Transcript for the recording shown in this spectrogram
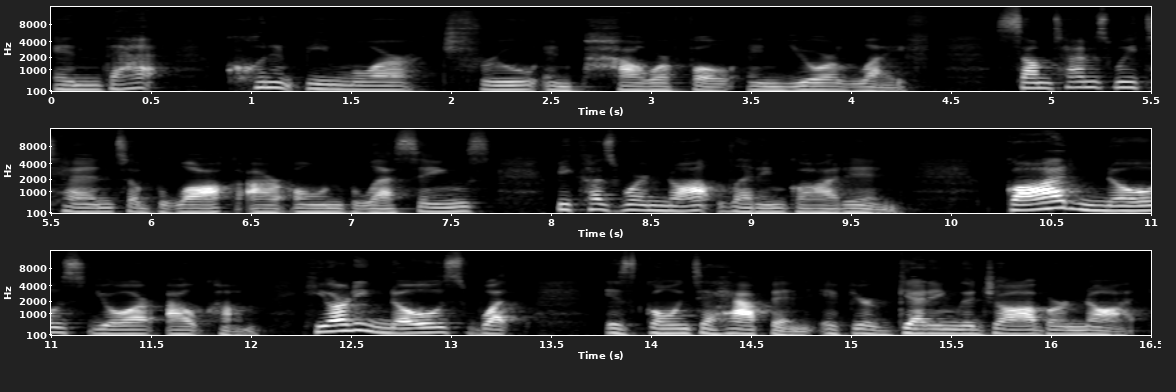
And that couldn't be more true and powerful in your life. Sometimes we tend to block our own blessings because we're not letting God in. God knows your outcome. He already knows what is going to happen if you're getting the job or not,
